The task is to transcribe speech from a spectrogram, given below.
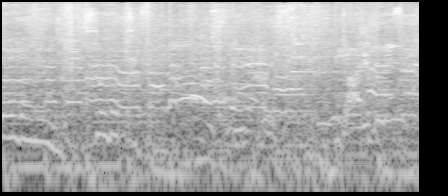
だね下がって大ブレ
